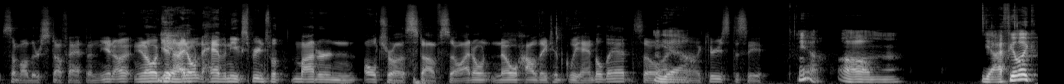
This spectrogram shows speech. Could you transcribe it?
some other stuff happen. You know, you know. Again, Yeah. I don't have any experience with modern ultra stuff, so I don't know how they typically handle that. So Yeah. I'm uh, curious to see. yeah, um, yeah, I feel like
